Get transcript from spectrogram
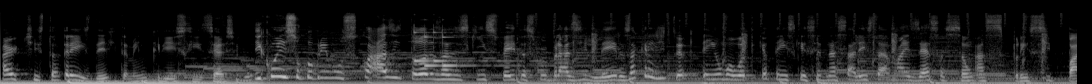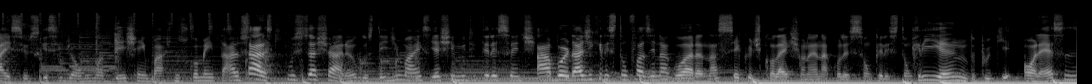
artista 3D, que também cria skins CSGO. E com isso, cobrimos quase todas as skins feitas por brasileiros. Acredito eu que tem uma ou outra que eu tenho esquecido nessa lista, mas essas são as principais. Se eu esqueci de alguma, deixa aí embaixo nos comentários. Caras, o que vocês acharam? Eu gostei demais e achei muito interessante a abordagem que eles estão fazendo agora na Secret Collection, né? Na coleção que eles estão criando, porque, olha, essas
